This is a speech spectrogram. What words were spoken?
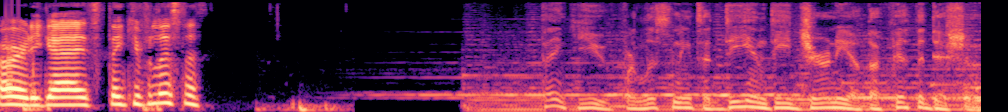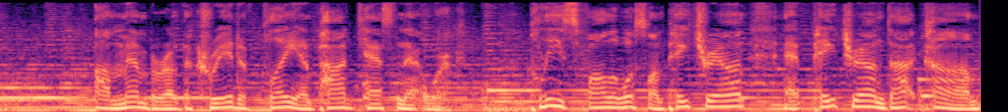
Alrighty, guys, thank you for listening. Thank you for listening to D&D Journey of the 5th Edition, a member of the Creative Play and Podcast Network. Please follow us on Patreon at patreon.com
